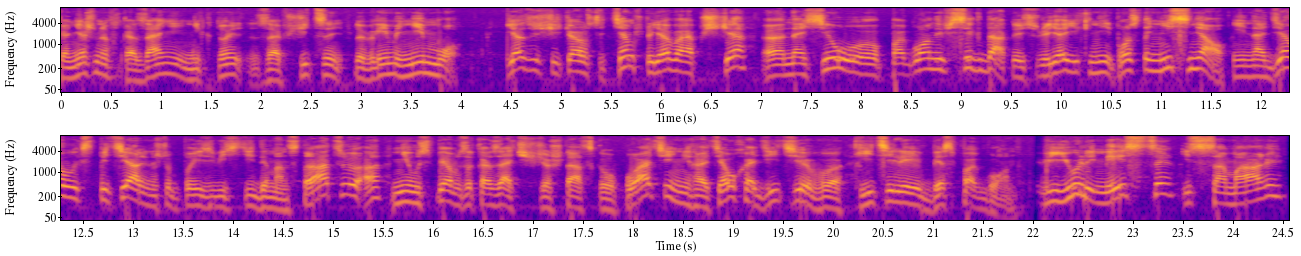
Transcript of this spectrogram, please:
конечно, в Казани никто сообщиться в то время не мог. Я защищался тем, что я вообще э, носил э, погоны всегда. То есть я их не, просто не снял. И надел их специально, чтобы произвести демонстрацию, а не успев заказать еще штатского платья, не хотел ходить в кителе без погон. В июле месяце из Самары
